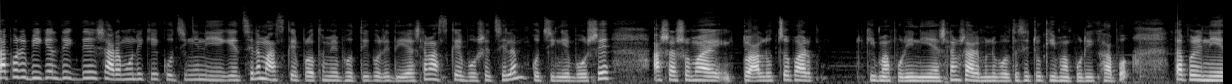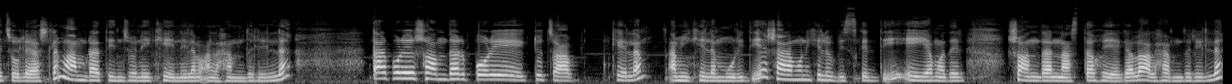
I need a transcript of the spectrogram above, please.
তারপরে বিকেল দিক দিয়ে সারামণিকে কোচিংয়ে নিয়ে গিয়েছিলাম। আজকে প্রথমে ভর্তি করে দিয়ে আসলাম। আজকে বসেছিলাম কোচিংয়ে বসে। আসার সময় একটু আলুর চপ আর কিমাপুরি নিয়ে আসলাম। সারামণি বলতেছে, একটু কিমাপুরি খাব। তারপরে নিয়ে চলে আসলাম। আমরা তিনজনেই খেয়ে নিলাম, আলহামদুলিল্লাহ। তারপরে সন্ধ্যার পরে একটু চা খেলাম। আমি খেলাম মুড়ি দিয়ে, সারামণি খেলো বিস্কিট দিয়ে। এই আমাদের সন্ধ্যার নাস্তা হয়ে গেল, আলহামদুলিল্লাহ।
